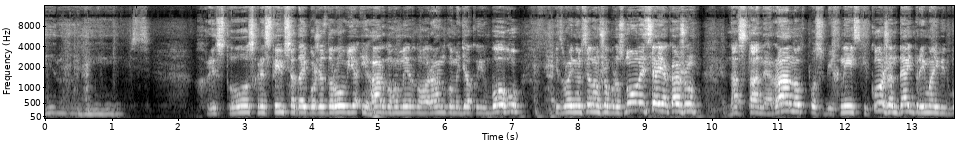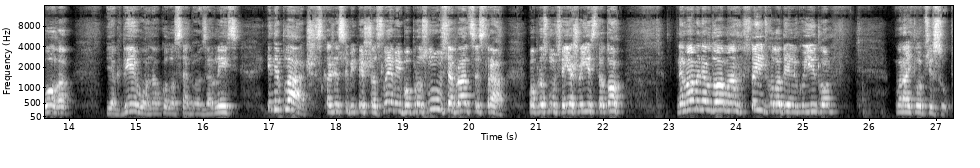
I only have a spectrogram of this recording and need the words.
і. Христос хрестився, дай Боже здоров'я і гарного, мирного ранку. Ми дякуємо Богу і Збройним силам, що проснулися. Я кажу, настане ранок, посміхнись і кожен день приймай від Бога, як диво, навколо себе озирнись. І не плач, скажи собі, ти щасливий, бо проснувся, брат, сестра, бо проснувся, є що їсти, то нема мене вдома, стоїть в холодильнику їдло варать хлопці суп.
